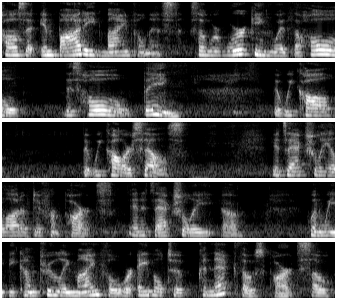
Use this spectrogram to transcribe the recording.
calls it embodied mindfulness. So we're working with the whole, this whole thing that we call that we call ourselves. It's actually a lot of different parts, and it's actually uh, when we become truly mindful, we're able to connect those parts. So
